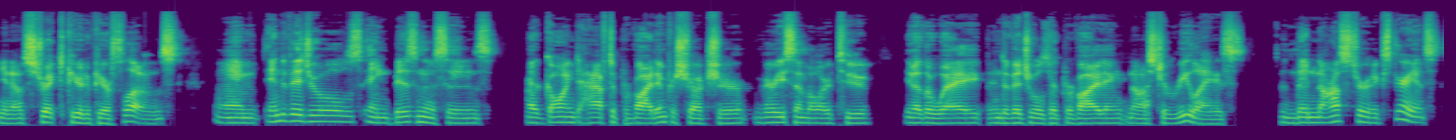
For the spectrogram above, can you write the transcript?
you know, strict peer-to-peer flows. Um, individuals and businesses are going to have to provide infrastructure very similar to, you know, the way individuals are providing Nostr relays. The Nostr experience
